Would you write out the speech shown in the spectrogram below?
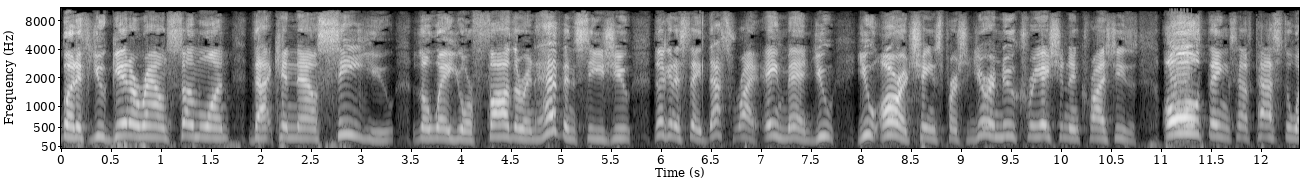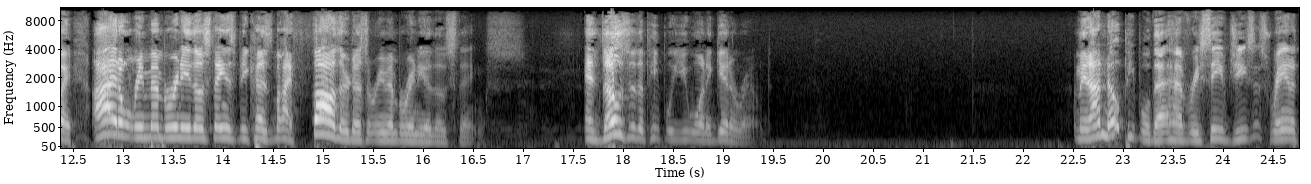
But if you get around someone that can now see you the way your Father in heaven sees you, they're going to say, that's right. Amen. You, you are a changed person. You're a new creation in Christ Jesus. Old things have passed away. I don't remember any of those things because my Father doesn't remember any of those things. And those are the people you want to get around. I mean, I know people that have received Jesus, ran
